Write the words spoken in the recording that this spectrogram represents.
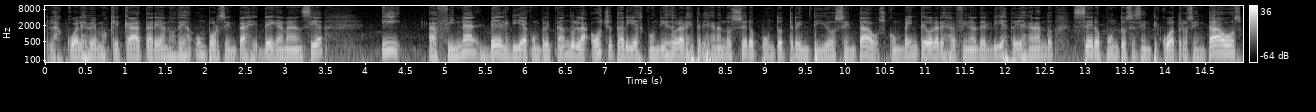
las cuales vemos que cada tarea nos deja un porcentaje de ganancia y a final del día completando las 8 tareas con 10 dólares estarías ganando 0.32 centavos. Con 20 dólares al final del día estarías ganando 0.64 centavos.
